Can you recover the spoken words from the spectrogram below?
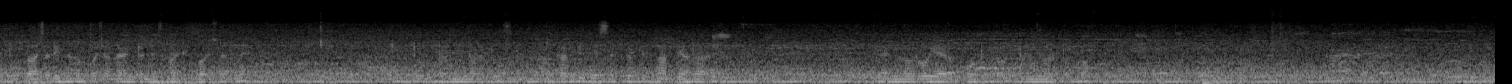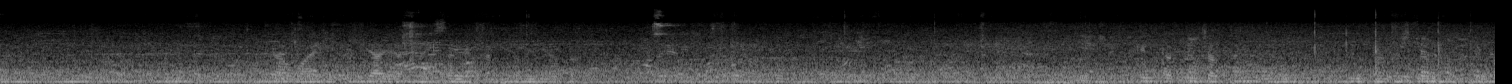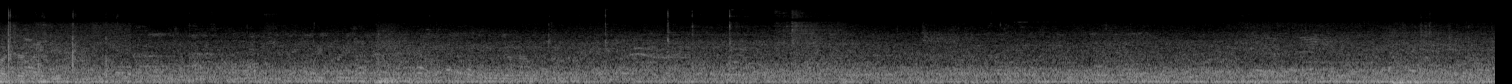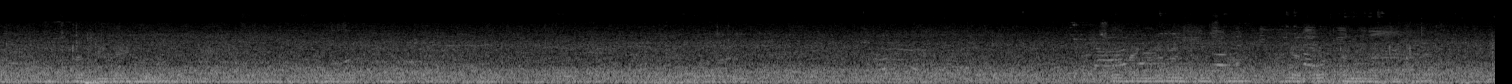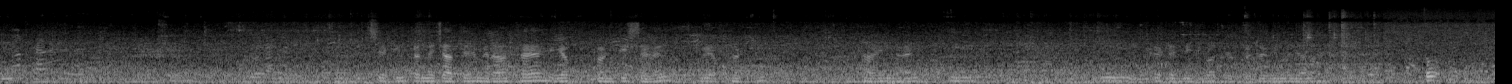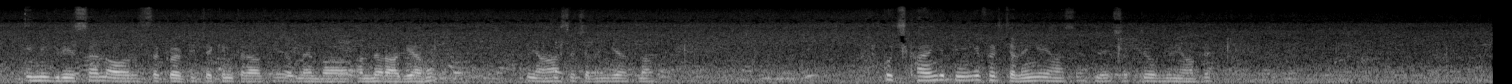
डिपार्चर को है इंटरनेशनल डिपार्चर में टर्मिनल टू आप भी देख सकते हो कितना प्यारा है। बेंगलुरु एयरपोर्ट का टर्मिनल टू का। क्या वाइट क्या एयरपोर्ट से देख सकते हो यहाँ पर करते चलते हैं इंटरनेशनल बजट के लिए चेकिंग करने चाहते हैं मेरा है F twenty seven F thirty Thailand category के बाद कैटेगरी में जाना है तो इमिग्रेशन और सिक्योरिटी चेकिंग करा के अब मैं अंदर आ गया हूँ तो यहाँ से चलेंगे अपना कुछ खाएँगे पियेंगे फिर चलेंगे यहाँ से देख सकते हो यहाँ पे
